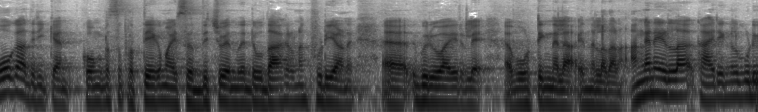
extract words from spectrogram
പോകാതിരിക്കാൻ കോൺഗ്രസ് പ്രത്യേകമായി ശ്രദ്ധിച്ചു എന്നതിന്റെ ഉദാഹരണം കൂടിയാണ് ഗുരുവായൂരിലെ വോട്ടിംഗ് നില എന്നുള്ളതാണ്. അങ്ങനെയുള്ള കാര്യങ്ങൾ കൂടി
